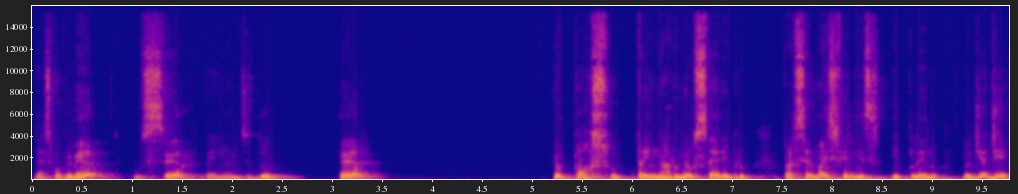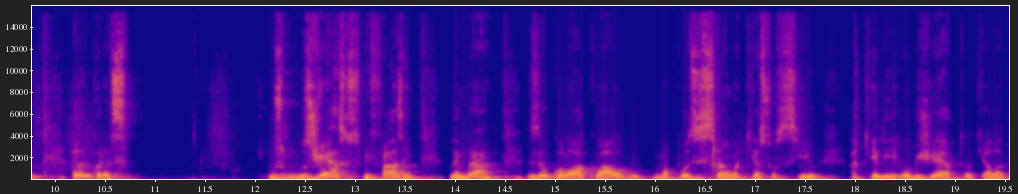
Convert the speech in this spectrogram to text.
O décimo primeiro, o ser vem antes do ter eu posso treinar o meu cérebro para ser mais feliz e pleno no dia a dia. Âncoras. Os, os, gestos me fazem lembrar. Às vezes eu coloco algo numa posição, aqui associo aquele objeto, aquela,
